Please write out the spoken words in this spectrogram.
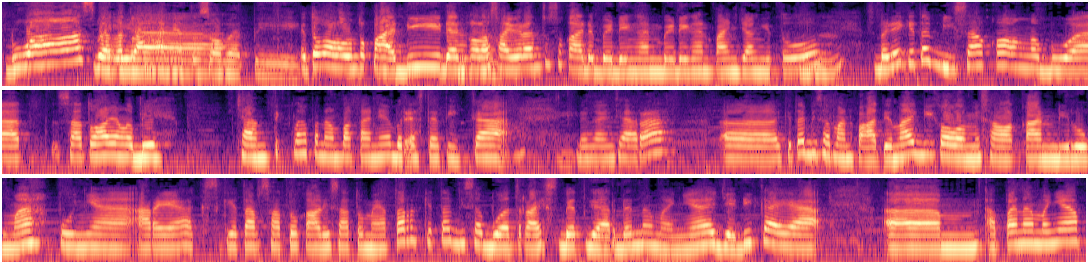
luas banget Iya. lahannya tuh sobat Pi. itu kalau untuk padi dan kalau sayuran tuh suka ada bedengan-bedengan panjang gitu. Sebenarnya kita bisa kok ngebuat satu hal yang lebih cantik lah penampakannya berestetika dengan cara eh, kita bisa manfaatin lagi kalau misalkan di rumah punya area sekitar satu kali satu meter kita bisa buat rice bed garden namanya jadi kayak em, apa namanya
